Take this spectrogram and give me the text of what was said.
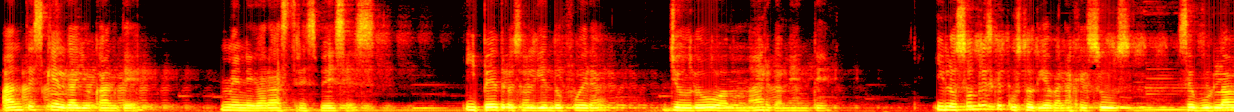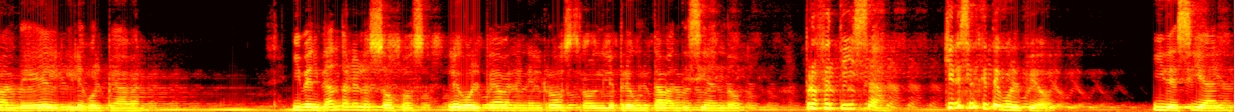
antes que el gallo cante, me negarás tres veces. Y Pedro saliendo fuera, lloró amargamente. Y los hombres que custodiaban a Jesús se burlaban de él y le golpeaban. Y vendándole los ojos, le golpeaban en el rostro y le preguntaban diciendo, Profetiza, ¿quién es el que te golpeó? Y decían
